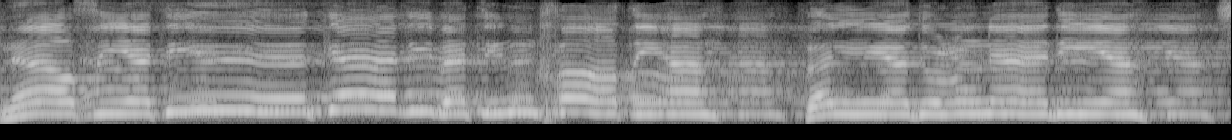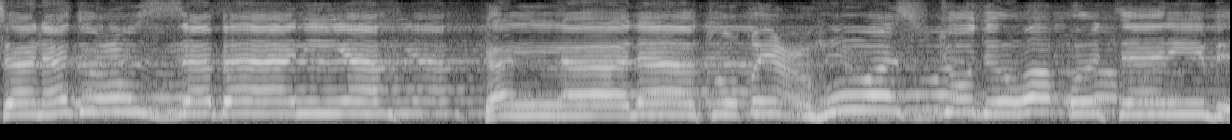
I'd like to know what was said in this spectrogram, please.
ناصية كاذبة خاطئة فليدع نادية سندع الزبانية كلا لا تطعه واسجد واقترب.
